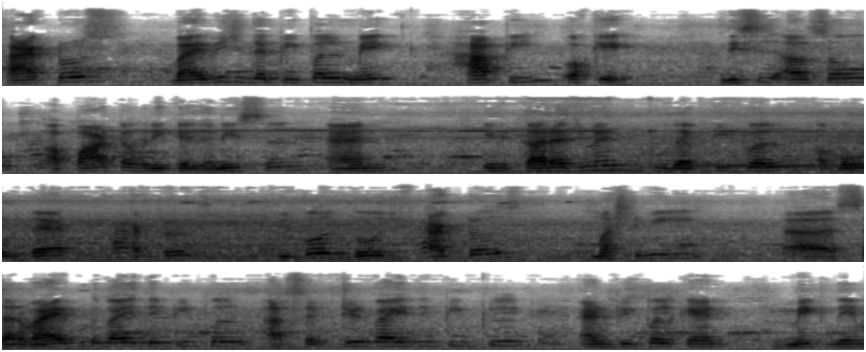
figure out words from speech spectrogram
factors by which the people make happy okay this is also a part of recognition and encouragement to the people about their factors because those factors must be uh, survived by the people accepted by the people and people can make them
